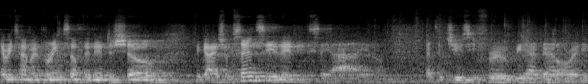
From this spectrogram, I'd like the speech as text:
every time I bring something in to show the guys from Sensi, they'd say, ah, you know, that's a juicy fruit. We had that already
